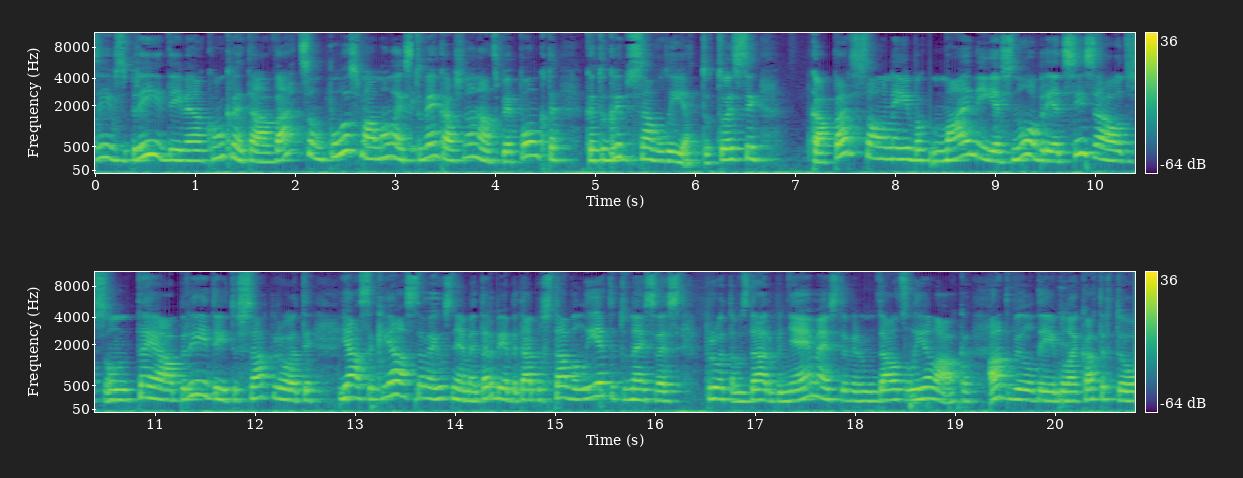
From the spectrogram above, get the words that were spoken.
dzīves brīdī, vienā konkrētā vecuma posmā, man liekas, tu vienkārši nonāc pie punkta, ka tu gribi savu lietu. Tu esi kā personība mainījies, nobriedis, izaudzis, un tajā brīdī tu saproti, jāsaka, jā, savai uzņēmē darbībai, bet tā būs tava lieta. Tu neesi vairs, protams, darba ņēmējs, tev ir daudz lielāka atbildība, lai katru to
